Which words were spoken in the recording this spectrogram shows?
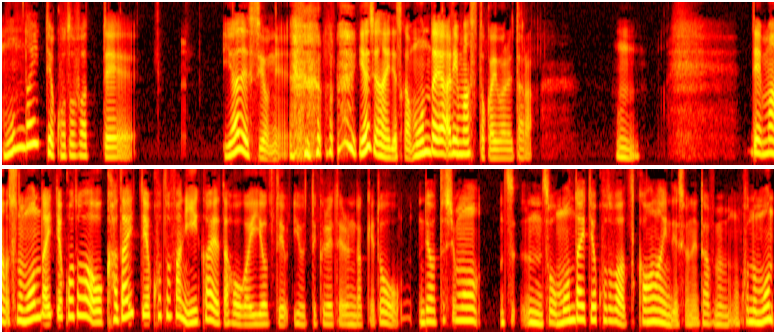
問題っていう言葉って嫌ですよね 嫌じゃないですか問題ありますとか言われたらうんでまあその問題っていう言葉を課題っていう言葉に言い換えた方がいいよって言ってくれてるんだけどで私もうん、そう問題っていう言葉は使わないんですよね多分。このも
